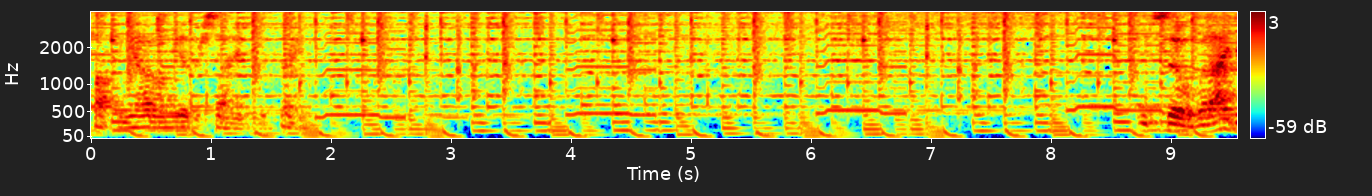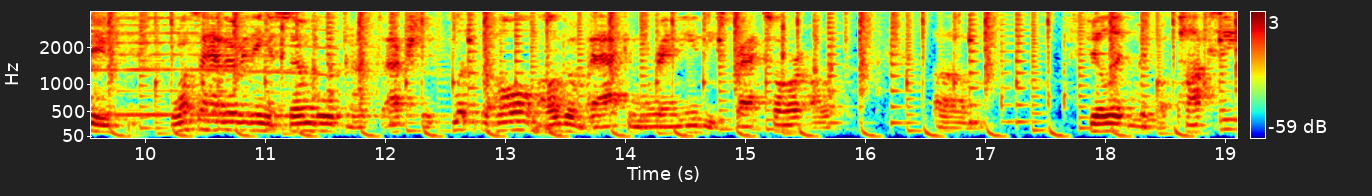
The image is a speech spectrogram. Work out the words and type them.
popping out on the other side of the frame. And so what I do, once I have everything assembled and I've actually flipped the hull, I'll go back and where any of these cracks are, I'll um, fill it with epoxy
